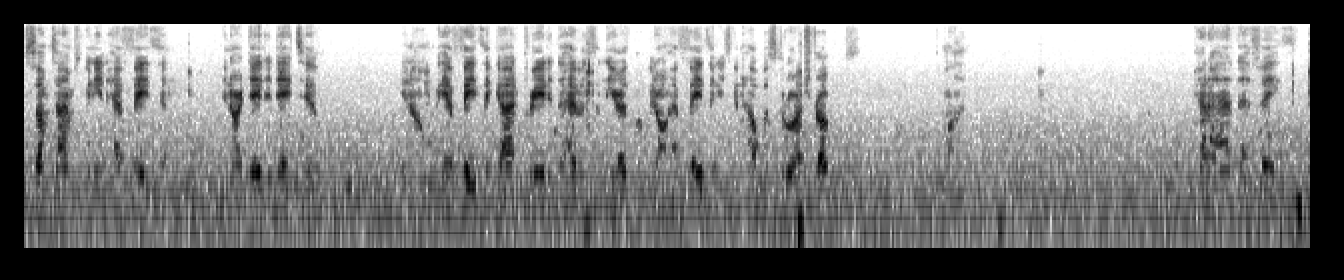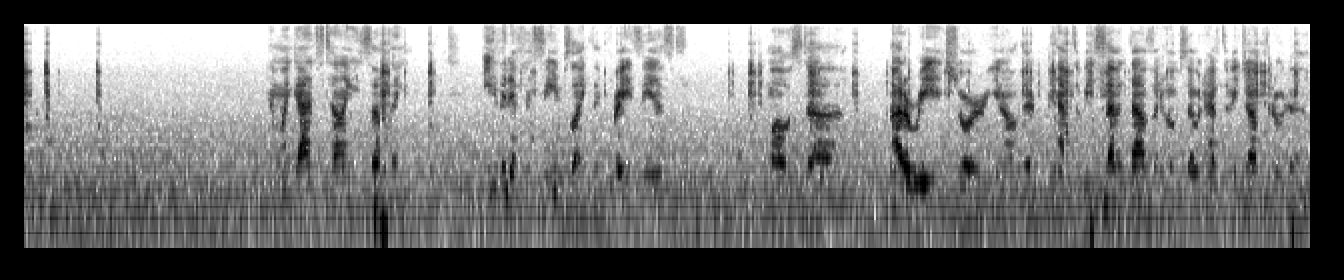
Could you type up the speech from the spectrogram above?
Sometimes we need to have faith in in our day to day too. You know, we have faith that God created the heavens and the earth, but we don't have faith that He's going to help us through our struggles. Come on. You gotta have that faith. And when God's telling you something, even if it seems like the craziest, most uh, out of reach, or you know, there'd have to be 7,000 hoops that would have to be jumped through to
